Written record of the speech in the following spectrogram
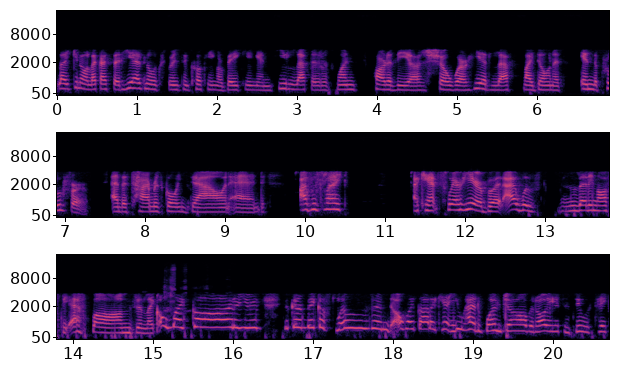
like, you know, like I said, he has no experience in cooking or baking and he left, there was one part of the uh, show where he had left my donuts in the proofer and the timer's going down and I was like, I can't swear here, but I was letting off the f bombs and like, oh my god, you you're gonna make us lose? And oh my god, I can't. You had one job, and all you had to do was take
